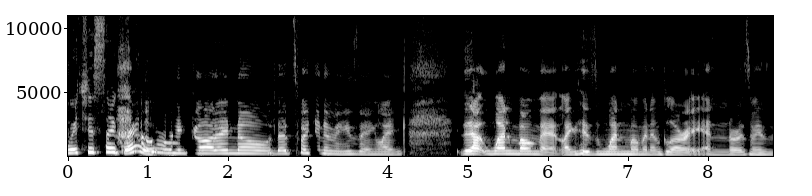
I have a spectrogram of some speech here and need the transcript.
which is so oh great. Oh my god, I know. That's fucking amazing. Like that one moment, like his one moment of glory and Rosemary's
